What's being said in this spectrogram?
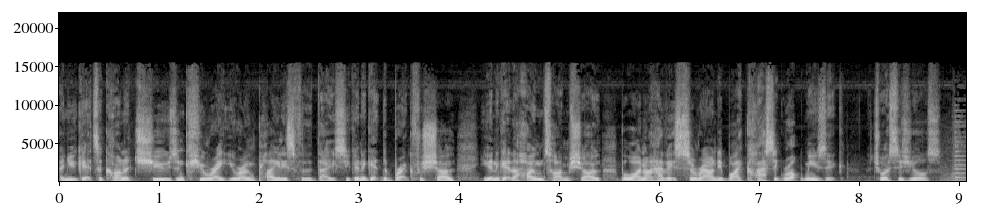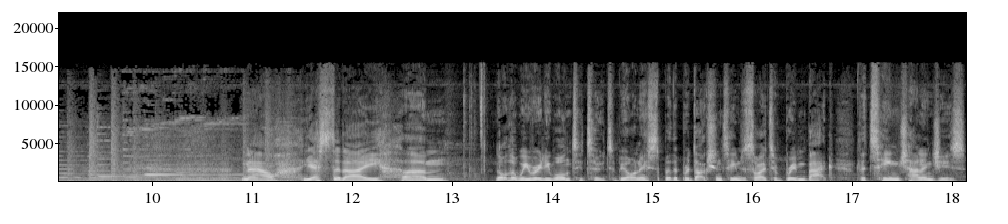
and you get to kind of choose and curate your own playlist for the day. So you're going to get the breakfast show, you're going to get the home time show, but why not have it surrounded by classic rock music? The choice is yours. Now, yesterday, um, not that we really wanted to, to be honest, but the production team decided to bring back the team challenges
